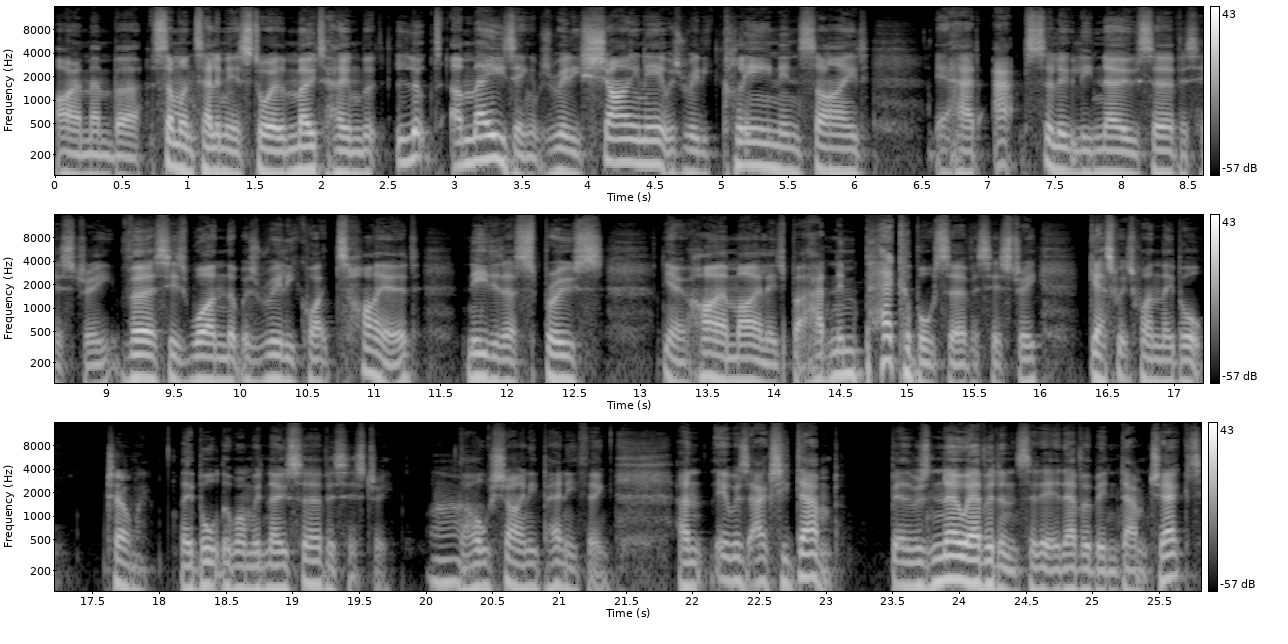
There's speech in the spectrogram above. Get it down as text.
I remember someone telling me a story of a motorhome that looked amazing. It was really shiny, it was really clean inside. It had absolutely no service history versus one that was really quite tired, needed a spruce, you know, higher mileage, but had an impeccable service history. Guess which one they bought? Tell me. They bought the one with no service history, ah. the whole shiny penny thing. And it was actually damp. But there was no evidence that it had ever been damp checked.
